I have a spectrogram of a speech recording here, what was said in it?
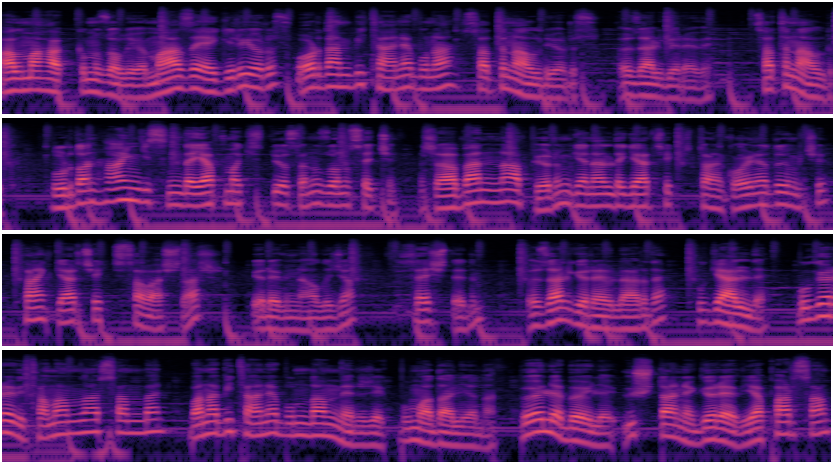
alma hakkımız oluyor. Mağazaya giriyoruz. Oradan bir tane buna satın al diyoruz. Özel görevi. Satın aldık. Buradan hangisinde yapmak istiyorsanız onu seçin. Mesela ben ne yapıyorum? Genelde gerçekçi tank oynadığım için tank gerçekçi savaşlar görevini alacağım. Seç dedim. Özel görevlerde bu geldi. Bu görevi tamamlarsam ben bana bir tane bundan verecek bu madalyadan. Böyle böyle 3 tane görev yaparsam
